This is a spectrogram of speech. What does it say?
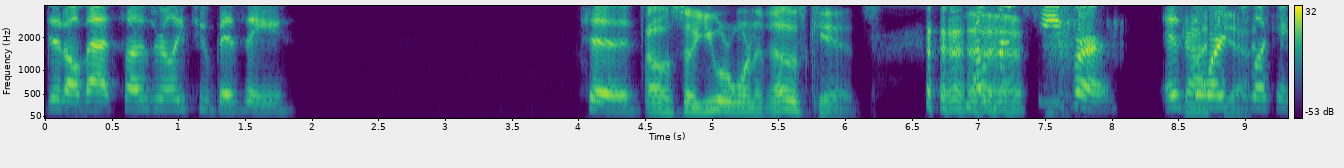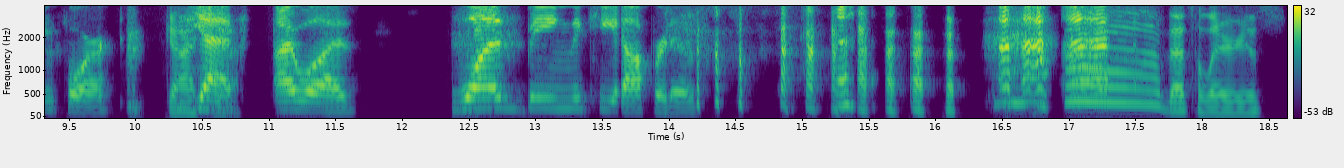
did all that. So I was really too busy to Oh, so you were one of those kids. overachiever is the word you're looking for. gotcha. Yes, I was. Was being the key operative. Ah, that's hilarious.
